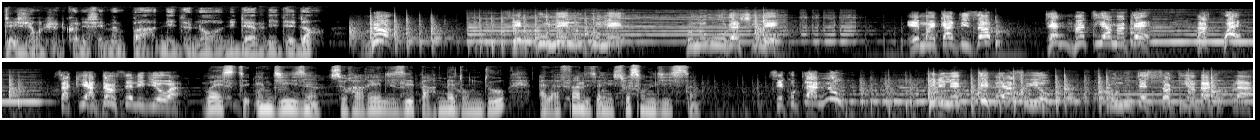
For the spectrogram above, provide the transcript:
des gens que je ne connaissais même pas, ni de nom, ni d'Ève, ni des. Non C'est nous nous. Et moi, qu'à 10 autres, t'es menti à matin. Pas quoi Ça qui a dansé Livioa. West Indies sera réalisé par Medondo à la fin des années 70. C'est là, nous, pour nous te sortir en bas du là.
